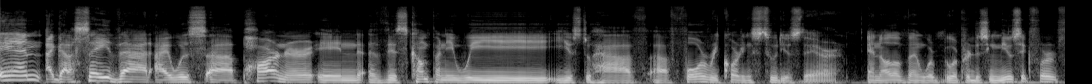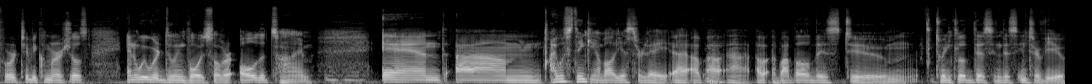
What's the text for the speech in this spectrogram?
And I gotta say that I was a partner in this company. We used to have uh, four recording studios there, and all of them were, were producing music for, for TV commercials, and we were doing voiceover all the time. And um, I was thinking about yesterday uh, about, uh, about this to to include this in this interview.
